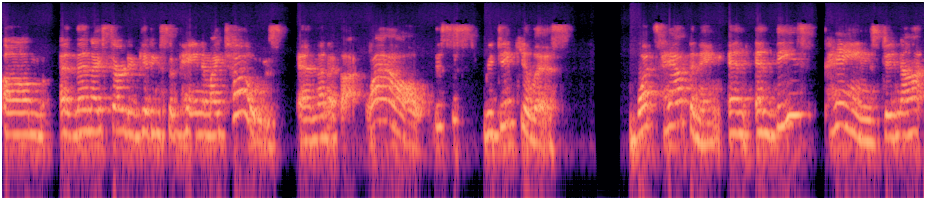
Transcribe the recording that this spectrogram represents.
um, and then I started getting some pain in my toes. And then I thought, wow, this is ridiculous what's happening? And and these pains did not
